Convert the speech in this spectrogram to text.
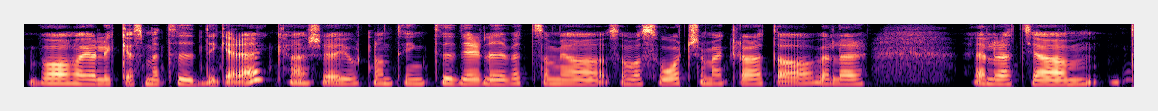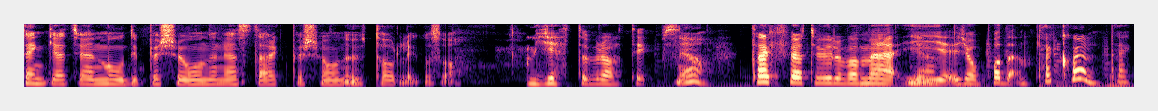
Vad har jag lyckats med tidigare? Kanske jag gjort någonting tidigare i livet som, jag, som var svårt, som jag klarat av. Eller, eller att jag tänker att jag är en modig person eller en stark person, uthållig och så. Jättebra tips. Ja. Tack för att du ville vara med i ja. jobbpodden. Tack själv. Tack.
